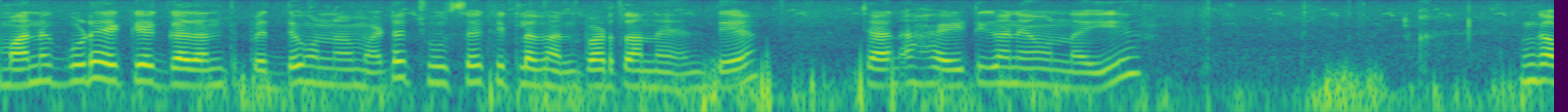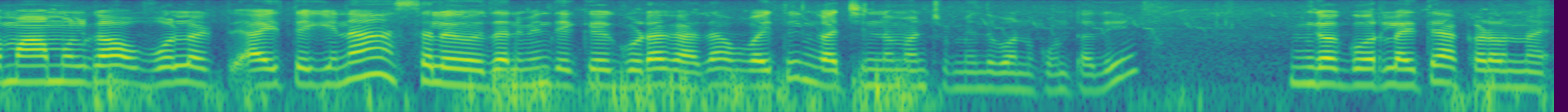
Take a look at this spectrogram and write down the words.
మనకు కూడా ఎక్కే కదా అంత పెద్దగా ఉన్నాయన్నమాట చూసాక ఇట్లా కనపడుతున్నాయి అంతే. చాలా హైట్గానే ఉన్నాయి. ఇంకా మామూలుగా అవ్వలు అయితే గిన అసలు దాని మీద ఎక్కే కూడా కాదు. అవ్వైతే ఇంకా చిన్న మంచం మీద పనుకుంటుంది. ఇంకా గొర్రెలు అయితే అక్కడ ఉన్నాయి.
